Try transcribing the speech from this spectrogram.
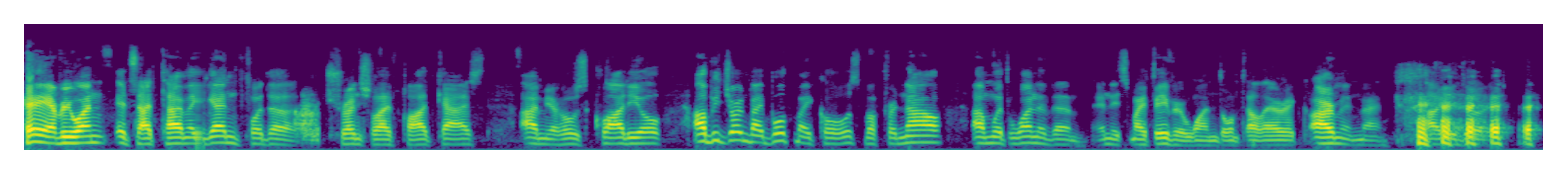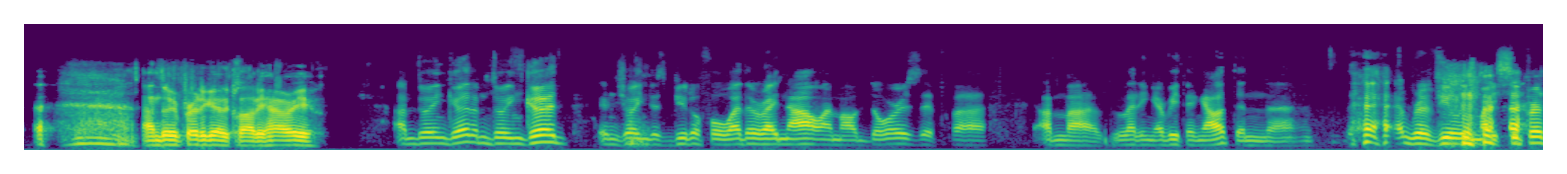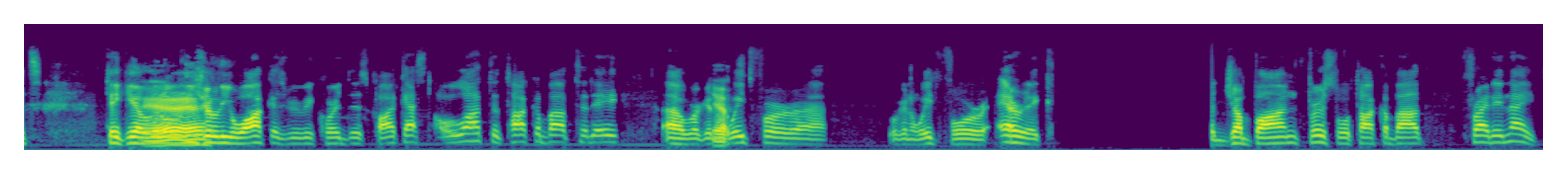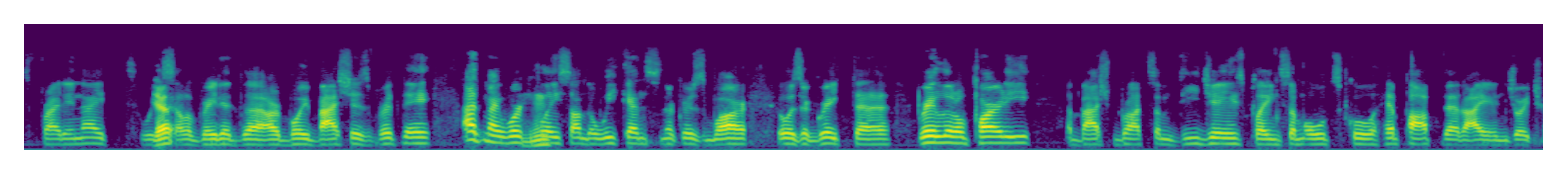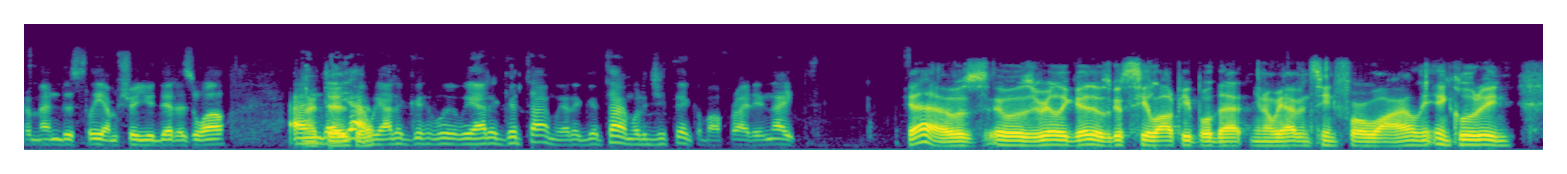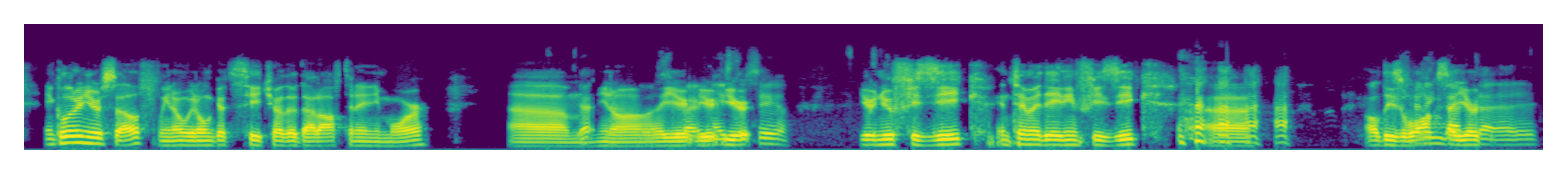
Hey everyone, it's that time again for the Trench Life podcast. I'm your host Claudio. I'll be joined by both my co-hosts, but for now, I'm with one of them, and it's my favorite one. Don't tell Eric. Armen, man, how you doing? I'm doing pretty good, Claudio. How are you? I'm doing good. I'm doing good. Enjoying this beautiful weather right now. I'm outdoors. If uh, I'm uh, letting everything out and uh, revealing my secrets taking a little yeah. leisurely walk as we record this podcast. A lot to talk about today. Uh, we're gonna yep. wait for uh, we're gonna wait for Eric to jump on. First, we'll talk about Friday night. Friday night, we yep. celebrated uh, our boy Bash's birthday at my mm-hmm. workplace mm-hmm. on the weekend, Snickers Bar. It was a great, uh, great little party. Bash brought some DJs playing some old school hip hop that I enjoyed tremendously. I'm sure you did as well. And uh, yeah, we had a good we, we had a good time. We had a good time. What did you think about Friday night? Yeah, it was it was really good. It was good to see a lot of people that you know we haven't seen for a while, including including yourself. You know, we don't get to see each other that often anymore. Um, yeah, you know, your your nice your, you. your new physique, intimidating physique. Uh, all these walks that, that you're. Uh,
